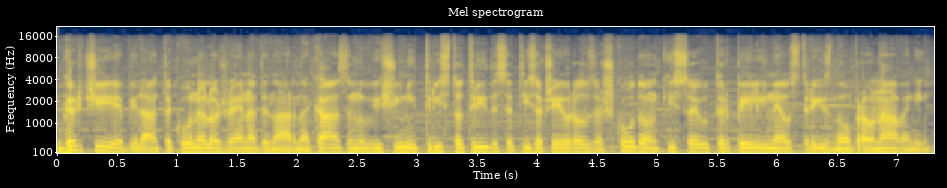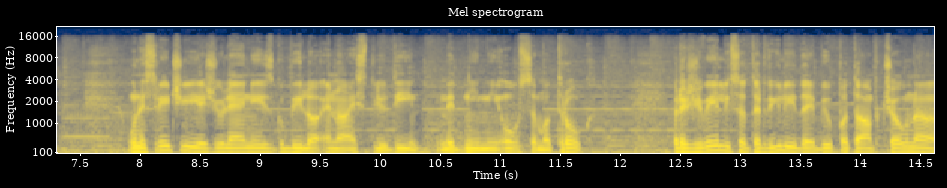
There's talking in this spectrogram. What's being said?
Grčiji je bila tako naložena denarna kazen v višini 330 tisoč evrov za škodo, ki so jo utrpeli neustrezno obravnavani. V nesreči je življenje izgubilo 11 ljudi, med njimi 8 otrok. Preživeli so trdili, da je bil potop čovna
